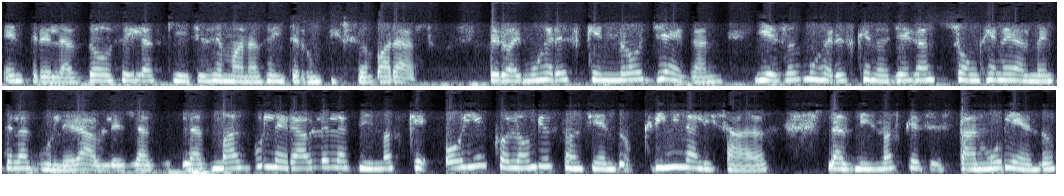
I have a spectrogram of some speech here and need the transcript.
entre las 12 y las 15 semanas a interrumpir su embarazo. Pero hay mujeres que no llegan y esas mujeres que no llegan son generalmente las vulnerables, las, las más vulnerables, las mismas que hoy en Colombia están siendo criminalizadas, las mismas que se están muriendo.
